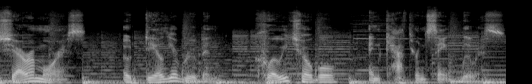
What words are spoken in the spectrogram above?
Shara Morris, Odelia Rubin, Chloe Chobel, and Catherine St. Louis.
